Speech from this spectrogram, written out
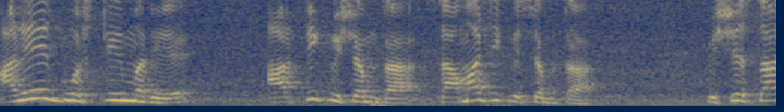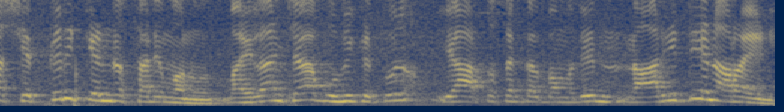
अनेक गोष्टींमध्ये आर्थिक विषमता सामाजिक विषमता विशेषतः शेतकरी केंद्रस्थानी म्हणून महिलांच्या भूमिकेतून या अर्थसंकल्पामध्ये नारी ते नारायणी.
